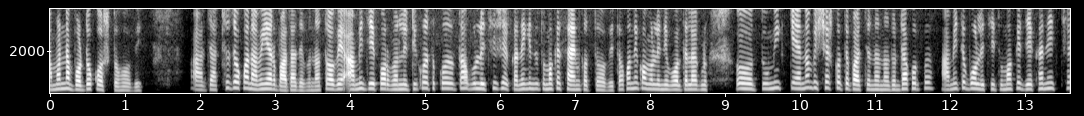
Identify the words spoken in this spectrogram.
আমার না বড্ড কষ্ট হবে। আর যাচ্ছ যখন, আমি আর বাধা দেব না। তবে আমি যে ফর্মালিটি কথা বলেছি, সেখানে কিন্তু তোমাকে সাইন করতে হবে। তখনই কমলিনী বলতে লাগল, ও, তুমি কেন বিশ্বাস করতে পারছ না নতুন ঠাকুরপো? আমি তো বলেছি, তোমাকে যেখানে ইচ্ছা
